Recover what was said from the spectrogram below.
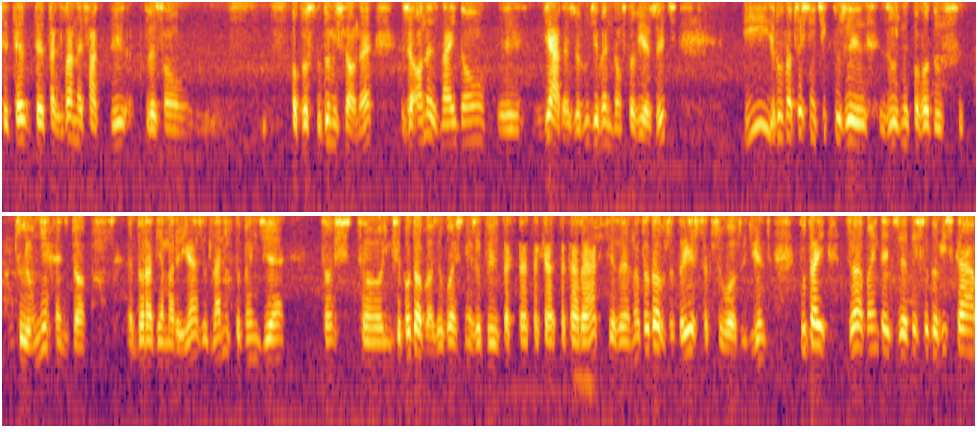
te, te, te tak zwane fakty, które są po prostu domyślone, że one znajdą wiarę, że ludzie będą w to wierzyć. I równocześnie ci, którzy z różnych powodów czują niechęć do, do Radia Maryja, że dla nich to będzie coś, co im się podoba, że właśnie, żeby taka, taka, taka reakcja, że no to dobrze, to jeszcze przyłożyć. Więc tutaj trzeba pamiętać, że te środowiska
